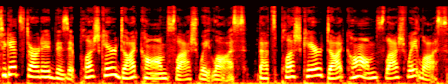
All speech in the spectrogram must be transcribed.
To get started, visit plushcare.com slash weight loss. That's plushcare.com slash weight loss.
